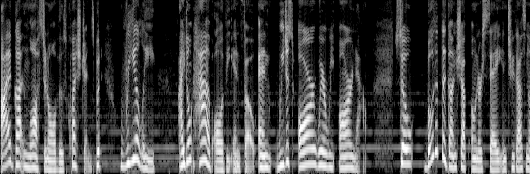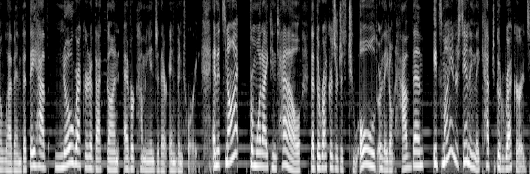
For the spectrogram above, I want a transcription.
I've gotten lost in all of those questions. But really, I don't have all of the info, and we just are where we are now. So, both of the gun shop owners say in 2011 that they have no record of that gun ever coming into their inventory. And it's not, from what I can tell, that the records are just too old or they don't have them. It's my understanding they kept good records,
